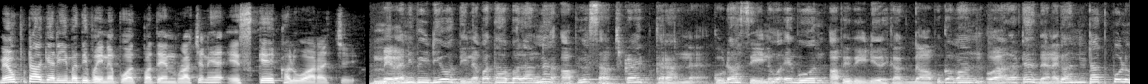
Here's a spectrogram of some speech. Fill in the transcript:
මේ උපුටා ගැනීම දිවයින පුවත්පතෙන් රචනය SK කළුආරච්චි. මෙවැනි වීඩියෝ දිනපතා බලන්න අපිව සබස්ක්‍රයිබ් කරන්න කුඩා සීනුව එබුවන් අපි වීඩියෝ එකක් දාපු ගමන් ඔයාලට දැනගන්නටත් පුළුවන්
